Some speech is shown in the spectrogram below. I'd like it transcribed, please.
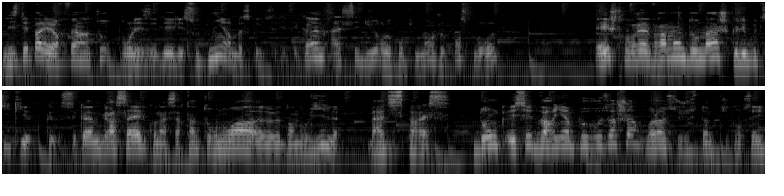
N'hésitez pas à aller leur faire un tour pour les aider et les soutenir, parce que ça a été quand même assez dur le confinement, je pense, pour eux. Et je trouverais vraiment dommage que les boutiques, c'est quand même grâce à elles qu'on a certains tournois euh, dans nos villes, bah disparaissent. Donc essayez de varier un peu vos achats, voilà, c'est juste un petit conseil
